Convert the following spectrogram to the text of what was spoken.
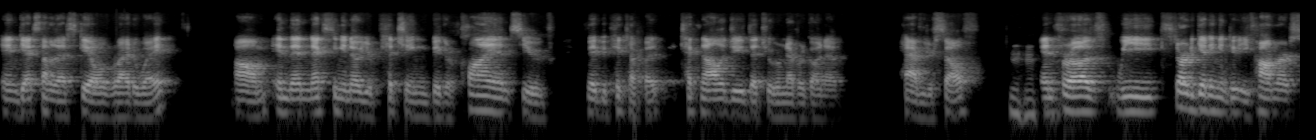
and get some of that scale right away? Um, and then next thing you know, you're pitching bigger clients. You've maybe picked up a technology that you were never going to have yourself. Mm-hmm. And for us, we started getting into e commerce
